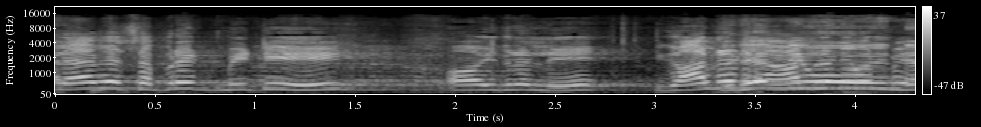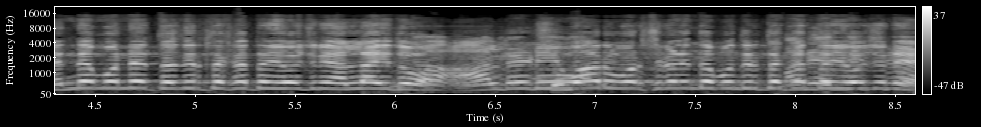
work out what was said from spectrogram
ಹ್ಯಾವ್ ಎ ಸೆಪರೇಟ್ ಮೀಟಿಂಗ್ ಇದರಲ್ಲಿ. ಈಗ ಆಲ್ರೆಡಿ ಇದೇನ್ ನೀವು ನಿನ್ನೆ ಮೊನ್ನೆ ತಂದಿರ್ತಕ್ಕಂಥ ಯೋಜನೆ ಅಲ್ಲ ಇದು. ಆಲ್ರೆಡಿ ಸುಮಾರು ವರ್ಷಗಳಿಂದ ಬಂದಿರತಕ್ಕಂಥ ಯೋಜನೆ.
